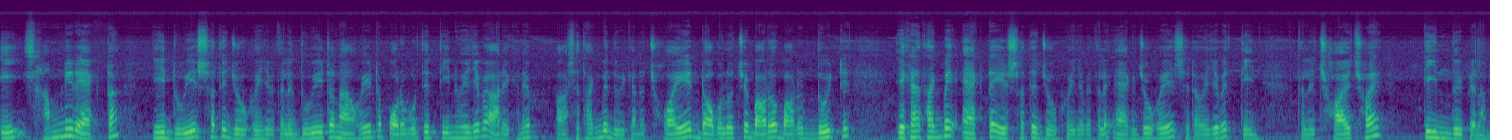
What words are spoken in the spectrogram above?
এই- সামনের একটা এই দুইয়ের সাথে যোগ হয়ে যাবে। তাহলে দুই এটা না হয়ে এটা পরবর্তী তিন হয়ে যাবে। আর এখানে পাশে থাকবে দুই। কেন ছয়ের ডবল হচ্ছে বারো, বারোর দুইটে এখানে থাকবে একটা এর সাথে যোগ হয়ে যাবে। তাহলে এক যোগ হয়ে সেটা হয়ে যাবে তিন। তাহলে ছয় ছয় তিন দুই পেলাম।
